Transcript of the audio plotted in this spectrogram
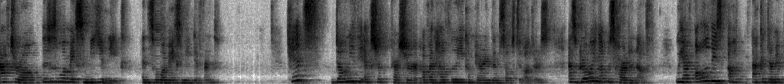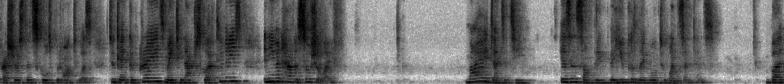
After all, this is what makes me unique, and this is what makes me different. Kids don't need the extra pressure of unhealthily comparing themselves to others, as growing up is hard enough. We have all of these uh, academic pressures that schools put onto us to get good grades, maintain after school activities, and even have a social life. My identity isn't something that you could label into one sentence, but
